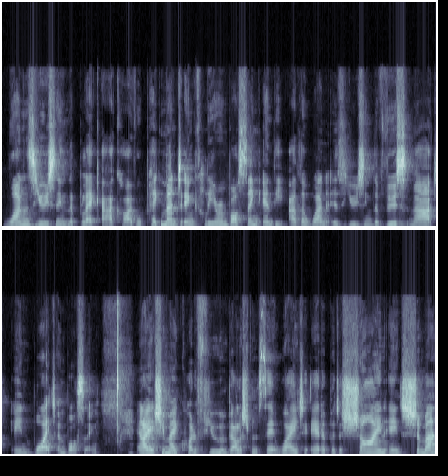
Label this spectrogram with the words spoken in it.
One's using the black archival pigment and clear embossing, and the other one is using the VersaMark and white embossing. And I actually made quite a few embellishments that way to add a bit of shine and shimmer,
